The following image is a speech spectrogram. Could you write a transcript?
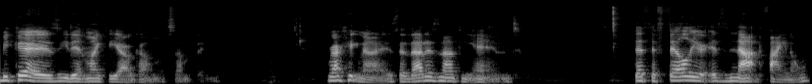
because you didn't like the outcome of something. Recognize that that is not the end, that the failure is not final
